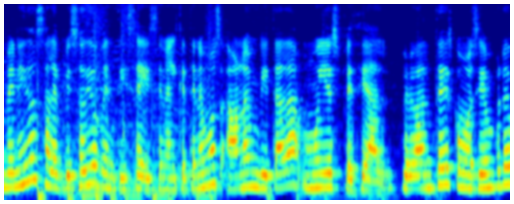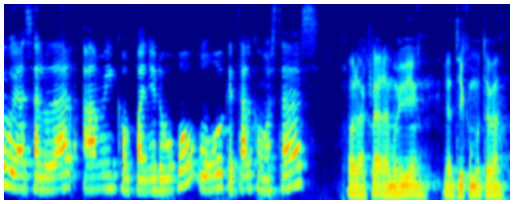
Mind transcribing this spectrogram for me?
Bienvenidos al episodio 26 en el que tenemos a una invitada muy especial. Pero antes, como siempre, voy a saludar a mi compañero Hugo. Hugo, ¿qué tal? ¿Cómo estás? Hola Clara, muy bien. ¿Y a ti cómo te va?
